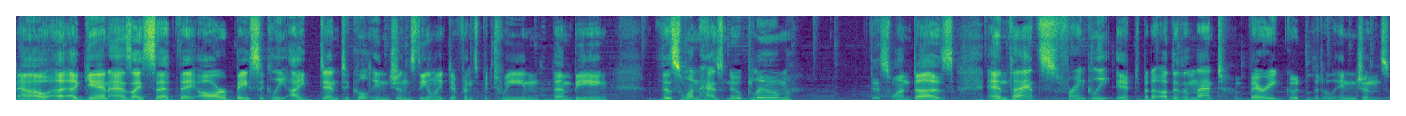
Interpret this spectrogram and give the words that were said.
Now, uh, again, as I said, they are basically identical engines, the only difference between them being this one has no plume, this one does. And that's, frankly, it. But other than that, very good little engines.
